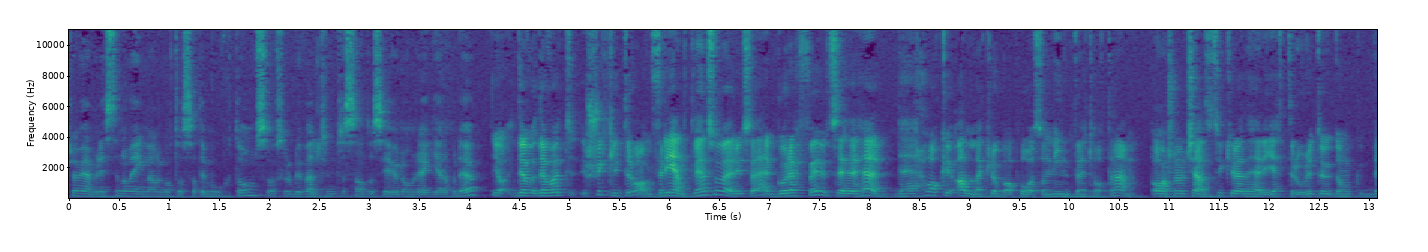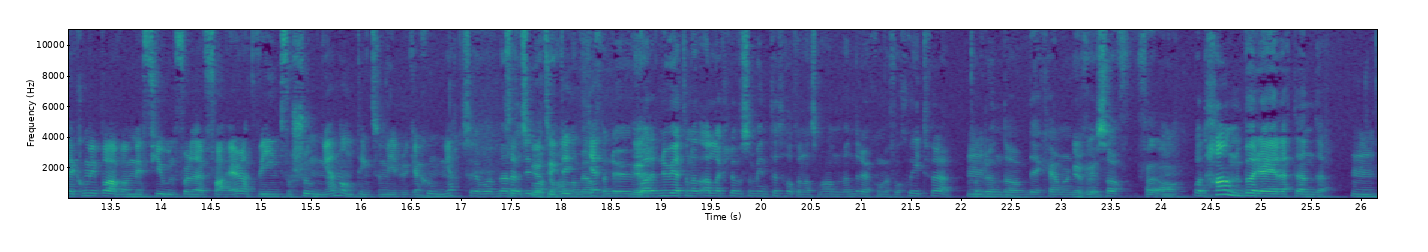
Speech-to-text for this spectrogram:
premiärministern av England har gått och satt emot dem så ska det bli väldigt intressant att se hur de reagerar på det. Ja, det, var- det var ett skickligt drag. För egentligen så är det ju så här. Går FA ut säger här, det här hakar ju alla klubbar på som inte är Tottenham. Arsenal och Chelsea tycker att det här är jätteroligt. Och de, det kommer ju bara vara med fuel for their fire, att vi inte får sjunga någonting som vi brukar sjunga. Så det var väldigt att smart av jag honom. Ja, för nu, det- var, nu vet han att alla klubbar som inte är Tottenham som använder det kommer få skit för det här. På Mm. grund av det Cameron Ja, för- sa. för, ja. Och att han börjar i rätt ände. Mm.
